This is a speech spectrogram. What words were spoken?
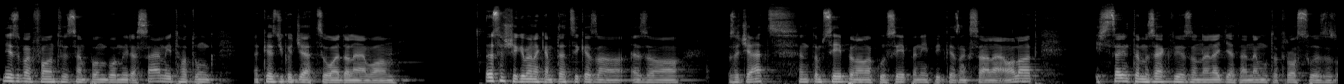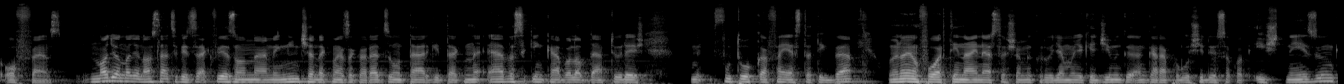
Nézzük meg fantasy szempontból, mire számíthatunk. Kezdjük a Jets oldalával. Összességében nekem tetszik ez a, ez a, ez a Jets, szerintem szépen alakul, szépen építkeznek szállá alatt, és szerintem az Equilzonnál egyáltalán nem mutat rosszul ez az offense. Nagyon-nagyon azt látszik, hogy az Equilzonnál még nincsenek meg ezek a red zone targetek, elveszik inkább a labdát tőle, és futókkal fejeztetik be, ami nagyon 49ers-es, amikor ugye mondjuk egy Jimmy garoppolo időszakot is nézünk,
